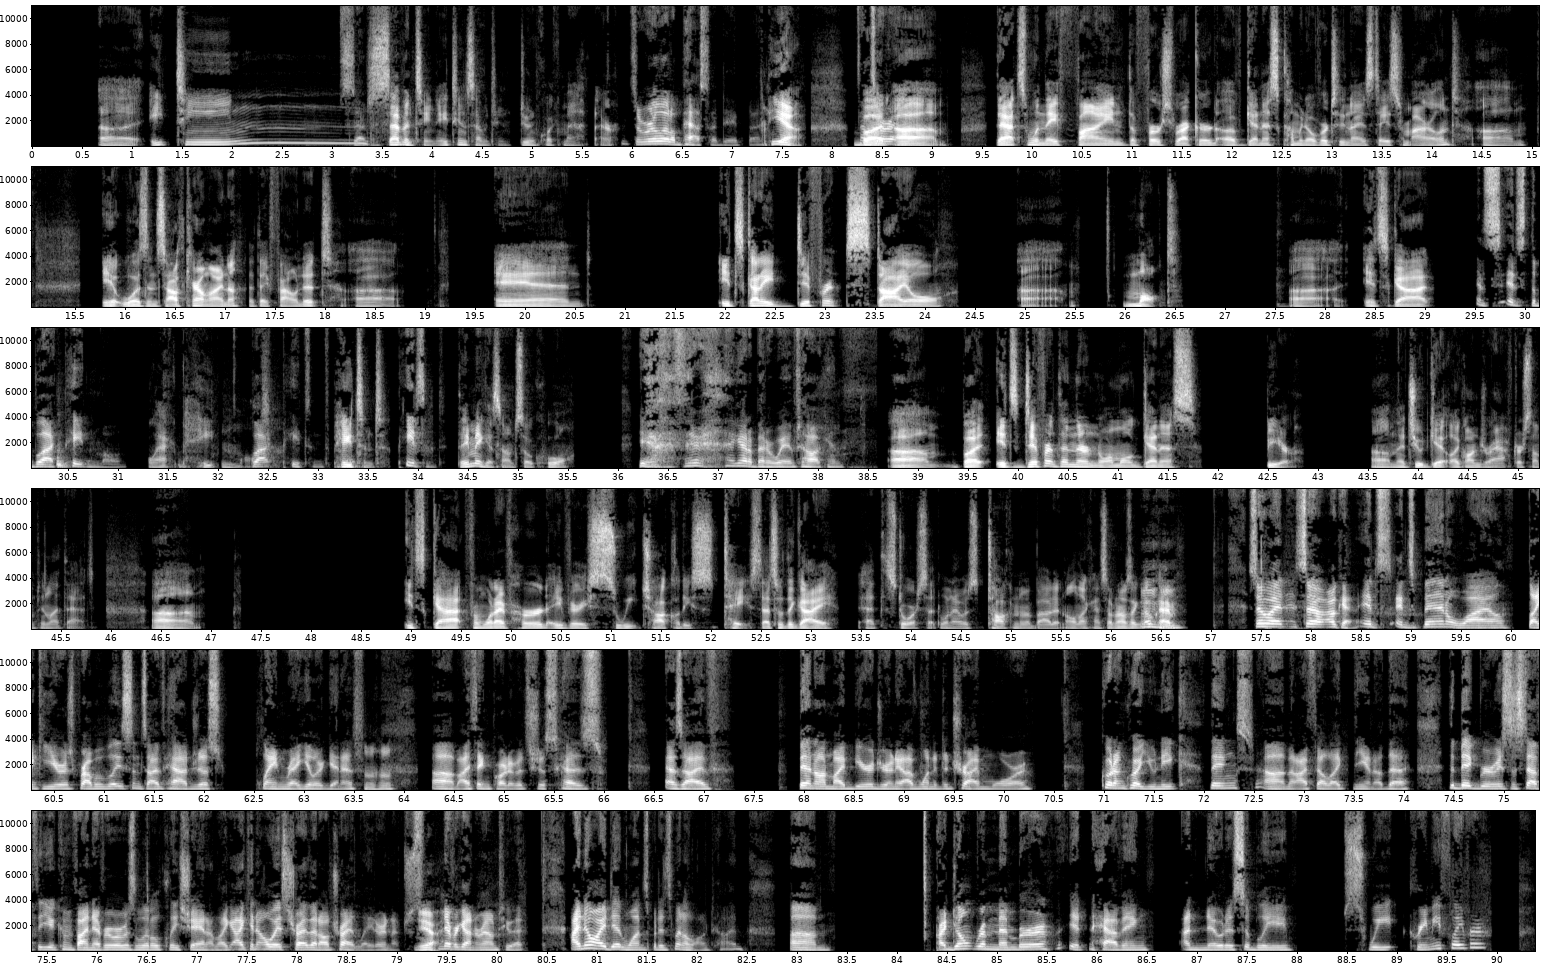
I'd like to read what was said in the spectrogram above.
uh, 1817, 1817. Doing quick math there. So we're a little past that date, but Yeah, That's but right. um, that's when they find the first record of Guinness coming over to the United States from Ireland. Um, it was in South Carolina that they found it, uh, and it's got a different style uh, malt. Uh, it's got it's it's the black patent malt. Black patent malt. Black patent. patent. Patent. They make it sound so cool. Yeah, they they got a better way of talking. um, but it's different than their normal Guinness beer um, that you would get like on draft or something like that. Um, it's got, from what I've heard, a very sweet chocolatey taste. That's what the guy at the store said when I was talking to him about it and all that kind of stuff. And I was like, okay, Mhm. So it so okay, it's it's been a while, like years probably, since I've had just plain regular Guinness. hmm Um, I think part of it's just because as I've been on my beer journey, I've wanted to try more quote unquote unique things. Um, and I felt like, you know, the the big breweries, the stuff that you can find everywhere was a little cliche. And I'm like, I can always try that. I'll try it later. And I've just Yeah. never gotten around to it. I know I did once, but it's been a long time. Um, I don't remember it having a noticeably sweet, creamy flavor.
